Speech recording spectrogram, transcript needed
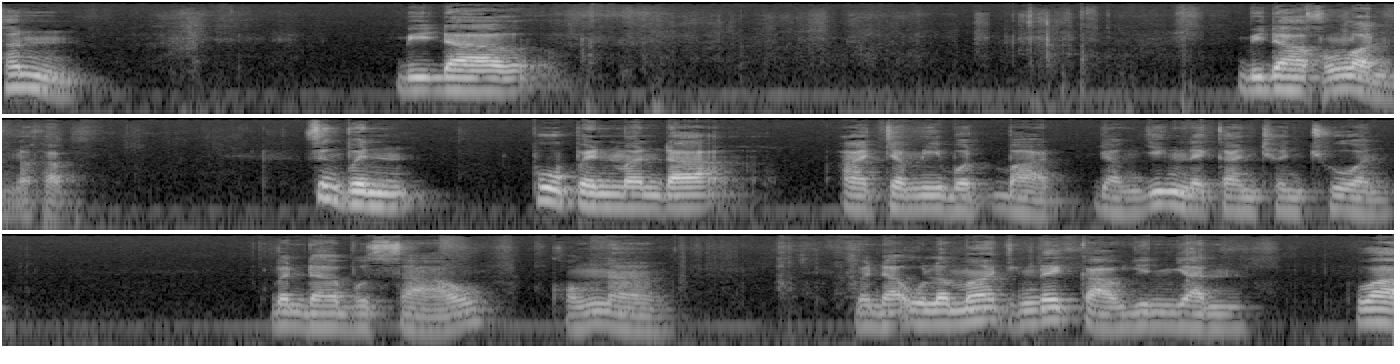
ท่านบิดา บิดาของหล่อนนะครับ ซึ่งเป็นผู้เป็นมันดา อาจจะมีบทบาทอย่างยิ่งในการเชิญชวน บรรดาบุตรสาวของนาง บรรดาอุลามะจึงได้กล่าวยืนยันว่า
